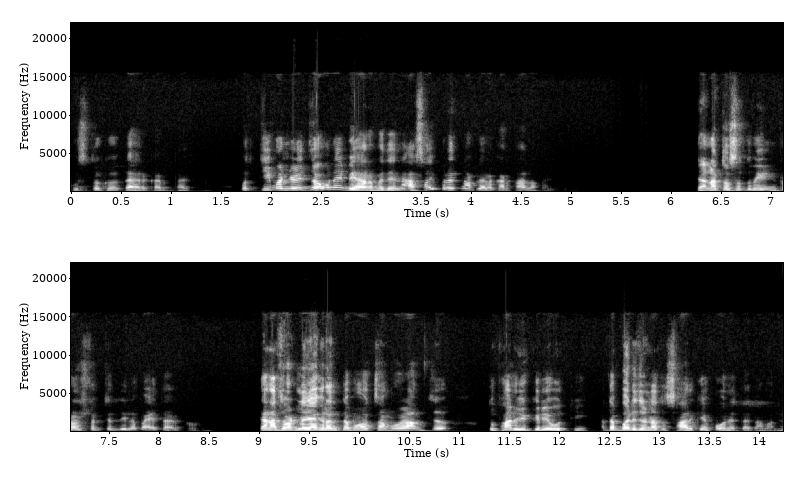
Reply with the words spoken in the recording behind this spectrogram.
पुस्तकं तयार करतायत. मग ती मंडळी जाऊ नये बिहारमध्ये ना असाही प्रयत्न आपल्याला करता आला पाहिजे. त्यांना तसं तुम्ही इन्फ्रास्ट्रक्चर दिलं पाहिजे तयार करून त्यांना असं वाटलं या ग्रंथ महोत्सवामुळे आमचं तुफान विक्री होती. आता बरेच जण आता सारखे फोन येतात आम्हाला.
